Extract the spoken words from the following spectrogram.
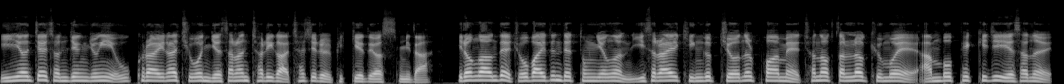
2년째 전쟁 중인 우크라이나 지원 예산안 처리가 차질을 빚게 되었습니다. 이런 가운데 조 바이든 대통령은 이스라엘 긴급 지원을 포함해 천억 달러 규모의 안보 패키지 예산을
